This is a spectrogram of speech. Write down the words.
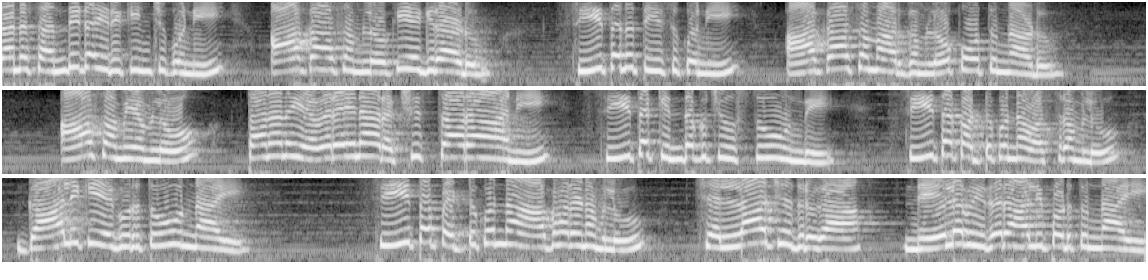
తన సందిట ఇరికించుకుని ఆకాశంలోకి ఎగిరాడు. సీతను తీసుకొని ఆకాశ మార్గంలో పోతున్నాడు. ఆ సమయంలో తనను ఎవరైనా రక్షిస్తారా అని సీత కిందకు చూస్తూ ఉంది. సీత కట్టుకున్న వస్త్రములు గాలికి ఎగురుతూ ఉన్నాయి. సీత పెట్టుకున్న ఆభరణములు చెల్లా చెదురుగా నేల మీద రాలిపడుతున్నాయి.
